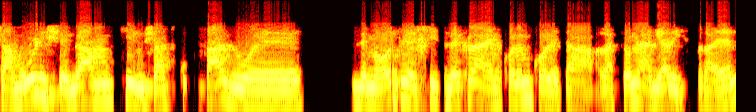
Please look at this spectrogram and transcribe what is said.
שאמרו לי שגם כאילו שהתקופה הזו זה מאוד חיזק להם קודם כל את הרצון להגיע לישראל.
